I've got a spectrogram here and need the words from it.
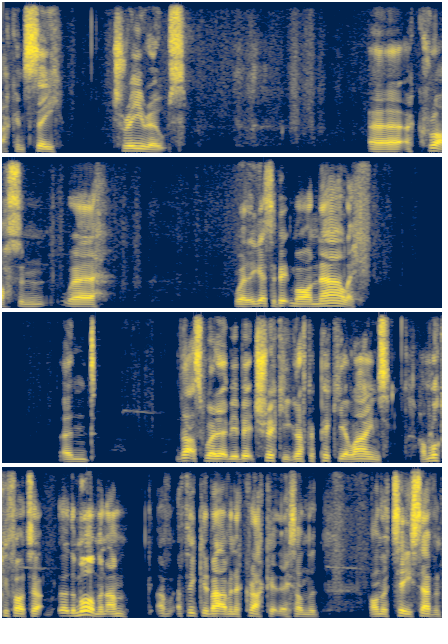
I can see tree roots uh, across and where where it gets a bit more gnarly. And that's where it'd be a bit tricky. You're gonna have to pick your lines. I'm looking forward to at the moment I'm, I'm thinking about having a crack at this on the on the T7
